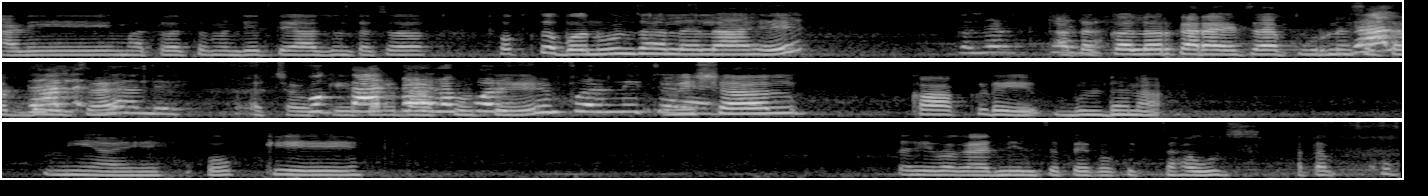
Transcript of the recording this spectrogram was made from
आणि महत्त्वाचं म्हणजे ते अजून त्याचं फक्त बनवून झालेलं आहे. कलर आता कलर करायचा आहे पूर्ण सेटअप द्यायचा आहे. अच्छा ओके तर दाखवते. विशाल काकडे बुलढाणा. मी आहे. ओके तर हे बघा नीलचं पेपर पिकचा हाऊस आता खूप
